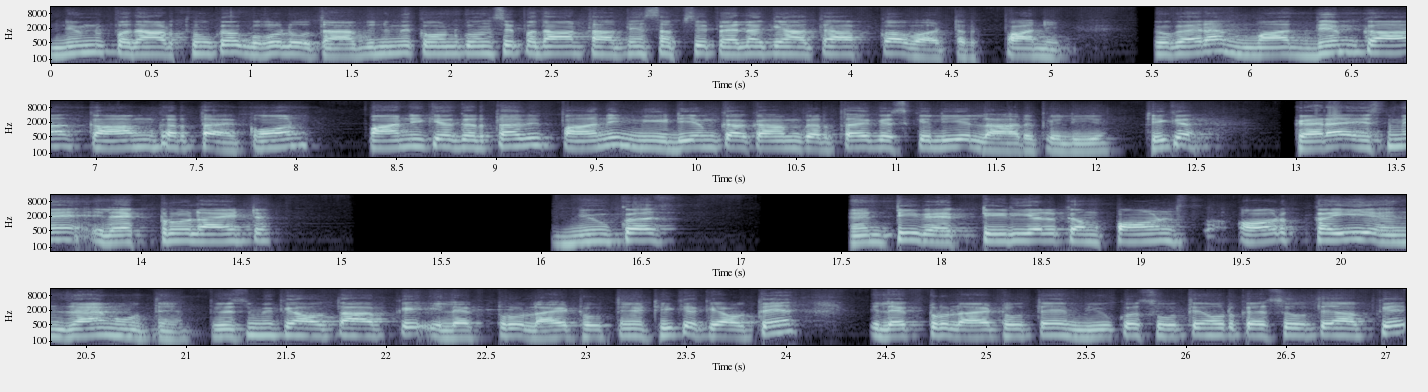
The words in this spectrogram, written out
निम्न पदार्थों का घोल होता है। अब इनमें कौन कौन से पदार्थ आते हैं? सबसे पहला क्या आता है? आपका वाटर पानी। तो कह रहा है, माध्यम का काम करता है कौन? पानी क्या करता है अभी? पानी मीडियम का काम करता है किसके लिए? लार के लिए। ठीक है? कह रहा है, इसमें इलेक्ट्रोलाइट म्यूकस एंटीबैक्टीरियल कंपाउंड्स और कई एंजाइम होते हैं। तो इसमें क्या होता है? आपके इलेक्ट्रोलाइट होते हैं। ठीक है? क्या होते हैं? इलेक्ट्रोलाइट होते हैं म्यूकस होते हैं और कैसे होते हैं आपके?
